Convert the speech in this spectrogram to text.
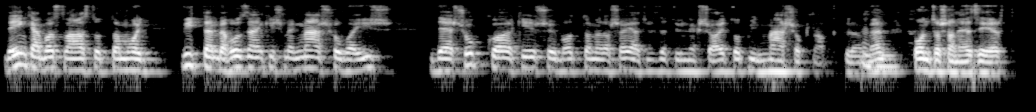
de inkább azt választottam, hogy vittem be hozzánk is, meg máshova is, de sokkal később adtam el a saját üzletünknek sajtot, mint másoknak különben, uh-huh. pontosan ezért.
